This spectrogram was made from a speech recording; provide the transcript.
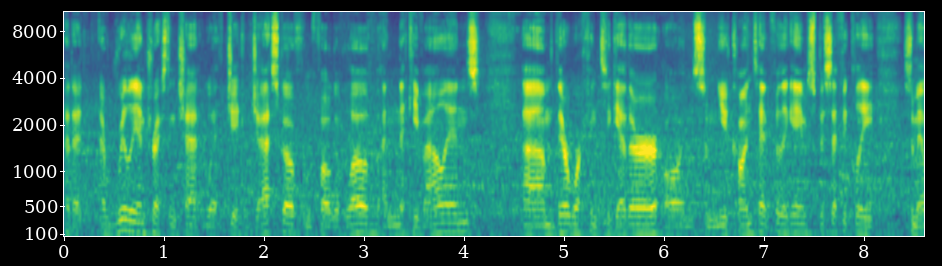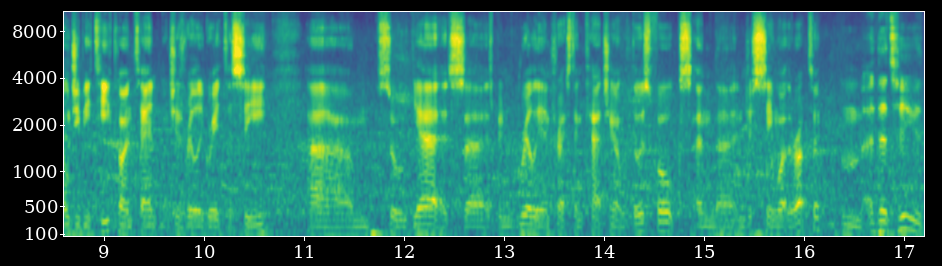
had a, a really interesting chat with Jacob Jaskov from Fog of Love and Nikki Valens. Um, they're working together on some new content for the game, specifically some LGBT content, which is really great to see. Um, so yeah, it's uh, it's been really interesting catching up with those folks and, uh, and just seeing what they're up to. Mm, the two,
